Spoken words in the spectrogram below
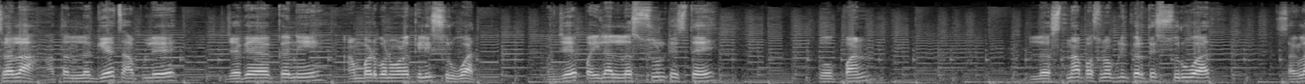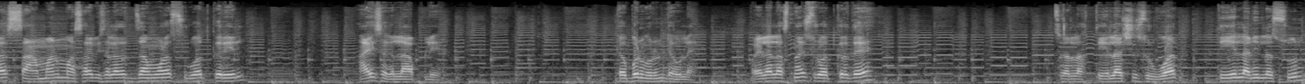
चला आता लगेच आपले जगाकने आंबट बनवायला केली सुरुवात. म्हणजे पहिला लसूण टेचते टोपान लसणापासून आपली करते सुरुवात. सगळा सामान मसाला बिसाला जमवायला सुरुवात करेल. आहे सगळं आपले. टबन भरून ठेवलं आहे पहिला लसणाची सुरुवात करते. चला तेलाची सुरुवात. तेल आणि लसूण.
